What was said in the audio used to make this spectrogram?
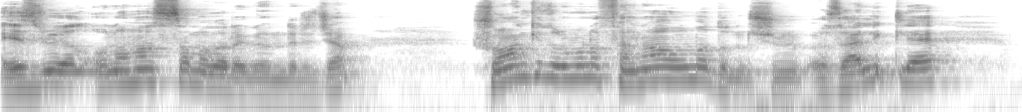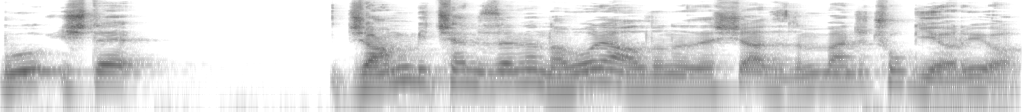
Ezreal onu hassamalara göndereceğim. Şu anki durumunun fena olmadığını düşünüyorum. Özellikle bu işte cam biçen üzerine Navore aldığınız eşya dizilimi bence çok yarıyor.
